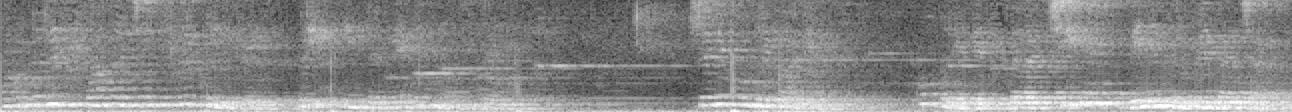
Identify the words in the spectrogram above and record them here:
a hotărât să facă această surpriză prin intermediul nostru. Și avem o întrebare. Cum credeți de la cine vine surpriza aceasta?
